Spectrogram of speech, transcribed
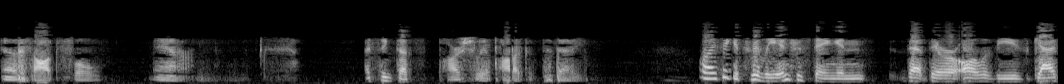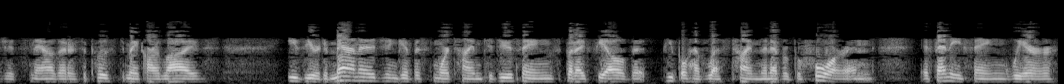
in a thoughtful manner. I think that's partially a product of today. Well, I think it's really interesting in that there are all of these gadgets now that are supposed to make our lives easier to manage and give us more time to do things, but I feel that people have less time than ever before, and if anything, we're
